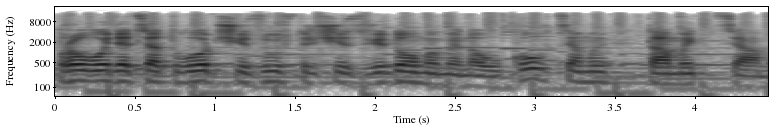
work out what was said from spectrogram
проводяться творчі зустрічі з відомими науковцями та митцями.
